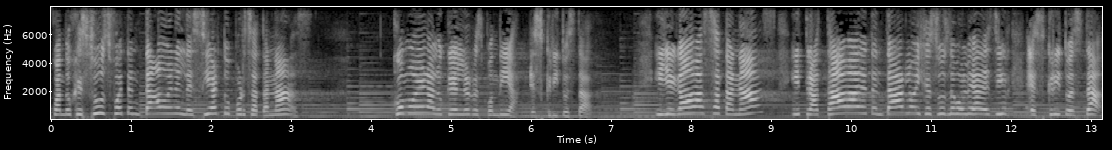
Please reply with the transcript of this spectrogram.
Cuando Jesús fue tentado en el desierto por Satanás, ¿cómo era lo que él le respondía? Escrito está. Y llegaba Satanás y trataba de tentarlo y Jesús le volvía a decir, escrito está.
